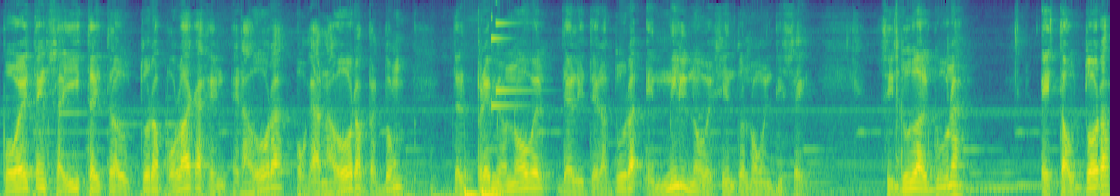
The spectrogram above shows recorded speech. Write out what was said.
poeta, ensayista y traductora polaca, generadora o ganadora, perdón, del Premio Nobel de Literatura en 1996. Sin duda alguna, esta autora,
